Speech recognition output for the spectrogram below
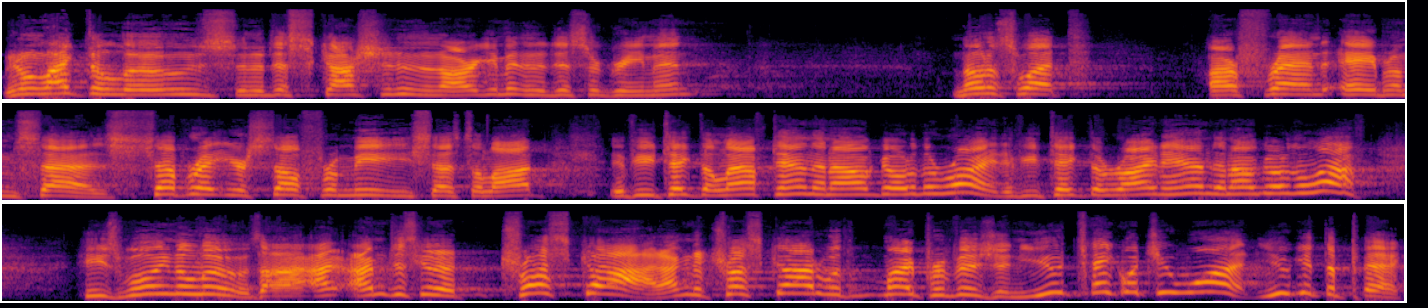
We don't like to lose in a discussion, in an argument, in a disagreement. Notice what our friend Abram says Separate yourself from me, he says to Lot. If you take the left hand, then I'll go to the right. If you take the right hand, then I'll go to the left. He's willing to lose. I, am just going to trust God. I'm going to trust God with my provision. You take what you want, you get the pick.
